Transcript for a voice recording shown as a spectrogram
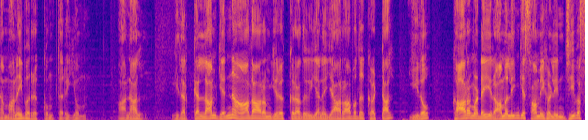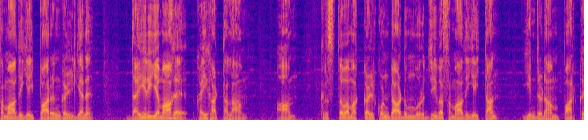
நம் அனைவருக்கும் தெரியும். ஆனால் இதற்கெல்லாம் என்ன ஆதாரம் இருக்கிறது என யாராவது கேட்டால் இதோ காரமடை ராமலிங்க சாமிகளின் ஜீவசமாதியை பாருங்கள் என தைரியமாக கைகாட்டலாம். ஆம் கிறிஸ்தவ மக்கள் கொண்டாடும் ஒரு ஜீவசமாதியைத்தான் இன்று நாம் பார்க்க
